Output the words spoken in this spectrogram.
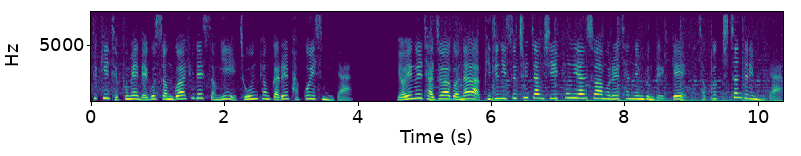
특히 제품의 내구성과 휴대성이 좋은 평가를 받고 있습니다. 여행을 자주 하거나 비즈니스 출장 시 편리한 수화물을 찾는 분들께 적극 추천드립니다.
